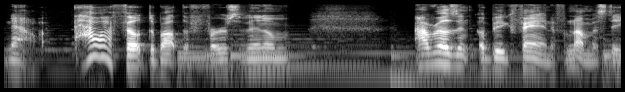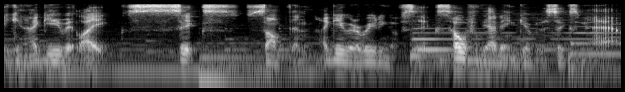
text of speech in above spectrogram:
Now, how I felt about the first Venom, I wasn't a big fan. If I'm not mistaken, I gave it like six something. I gave it a rating of six. Hopefully, I didn't give it a six and a half.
